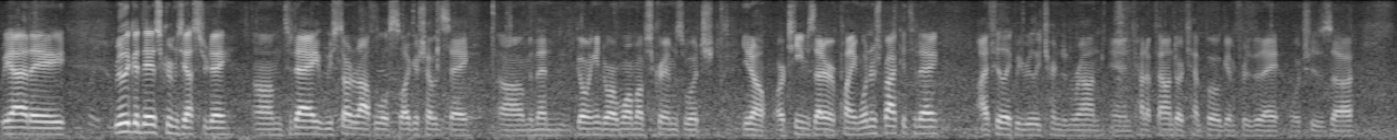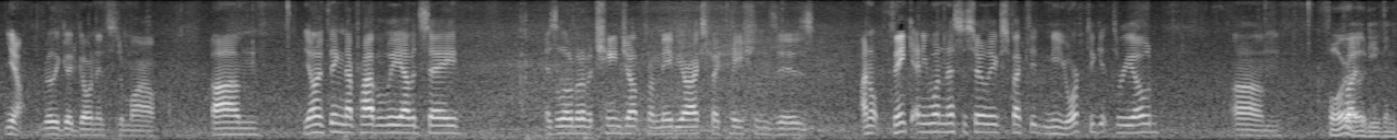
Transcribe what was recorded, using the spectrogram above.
we had a really good day of scrims yesterday. Um, today we started off a little sluggish, I would say, um, and then going into our warm-up scrims, which you know our teams that are playing winners bracket today, I feel like we really turned it around and kind of found our tempo again for today, which is uh, you know really good going into tomorrow. Um, the only thing that probably I would say is a little bit of a change up from maybe our expectations is I don't think anyone necessarily expected New York to get 3 0'd. Um, 4 but- 0'd even.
